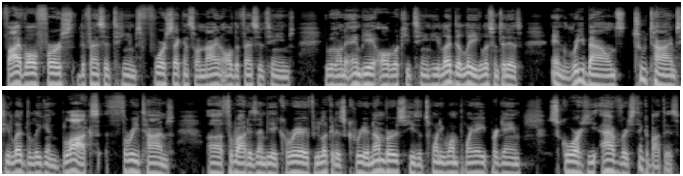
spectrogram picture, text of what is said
five all first defensive teams, four seconds, so nine all defensive teams. He was on the NBA all rookie team. He led the league, listen to this, in rebounds two times. He led the league in blocks three times uh, throughout his NBA career. If you look at his career numbers, he's a 21.8 per game score. He averaged, think about this,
